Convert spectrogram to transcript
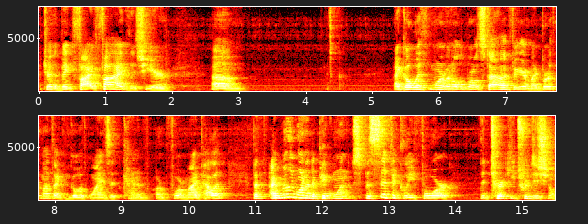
I turned the big five five this year. Um, I go with more of an old world style. I figure in my birth month I can go with wines that kind of are for my palate. But I really wanted to pick one specifically for the turkey traditional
